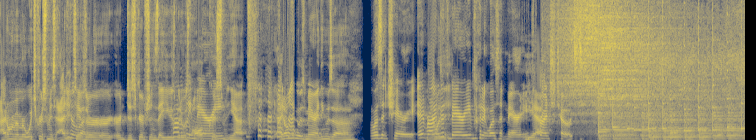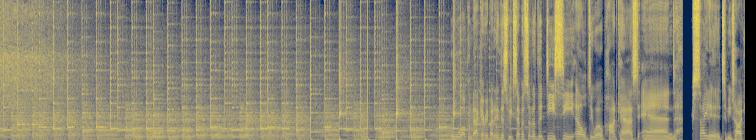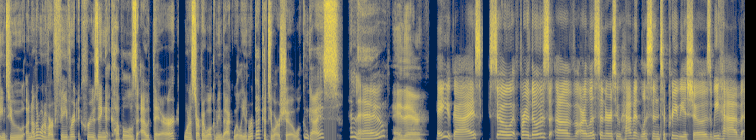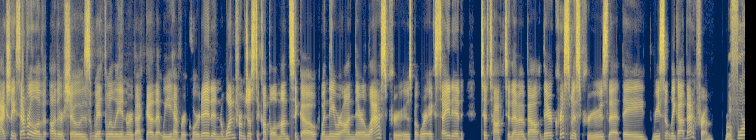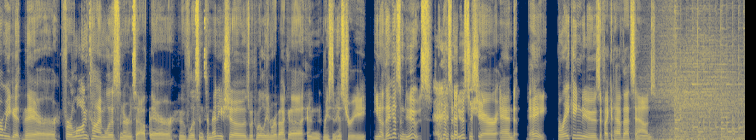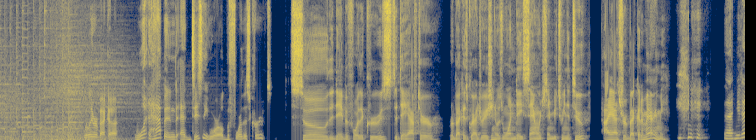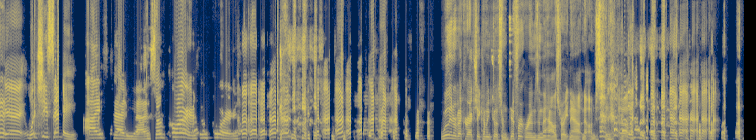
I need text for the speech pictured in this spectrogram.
I don't remember which Christmas adjectives or, or, or, descriptions they used, Probably but it was all Christmas. Yeah, I don't think it was Mary. I think it was a. Uh, it wasn't cherry. It rhymed with berry, but it wasn't Mary. Yeah, French toast. Welcome back, everybody, to this week's episode of the DCL Duo podcast. And excited to be talking to another one of our favorite cruising couples out there. I want to start by welcoming back Willie and Rebecca to our show. Welcome, guys. Hello. Hey there. Hey, you guys. So, for those of our listeners who haven't listened to previous shows, we have actually several of other shows with Willie and Rebecca that we have recorded, and one from just a couple of months ago when they were on their last cruise. But we're excited to talk to them about their Christmas cruise that they recently got back from. Before we get there, for longtime listeners out there who've listened to many shows with Willie and Rebecca in recent history, you know, they've got some news. They've got some news to share. And hey, breaking news, if I could have that sound. Willie, Rebecca, what happened at Disney World before this cruise? So, the day before the cruise, the day after Rebecca's graduation, it was one day sandwiched in between the two. I asked Rebecca to marry me. Yeah, he did. Yeah, what'd she say? I said yes, of course, of course. Willie and Rebecca are actually coming to us from different rooms in the house right now. No, I'm just kidding. Uh,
